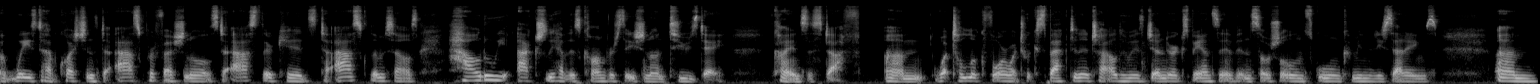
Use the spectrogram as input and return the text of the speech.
uh, ways to have questions, to ask professionals, to ask their kids, to ask themselves, how do we actually have this conversation on Tuesday? Kinds of stuff. Um, what to look for, what to expect in a child who is gender expansive in social and school and community settings, um,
